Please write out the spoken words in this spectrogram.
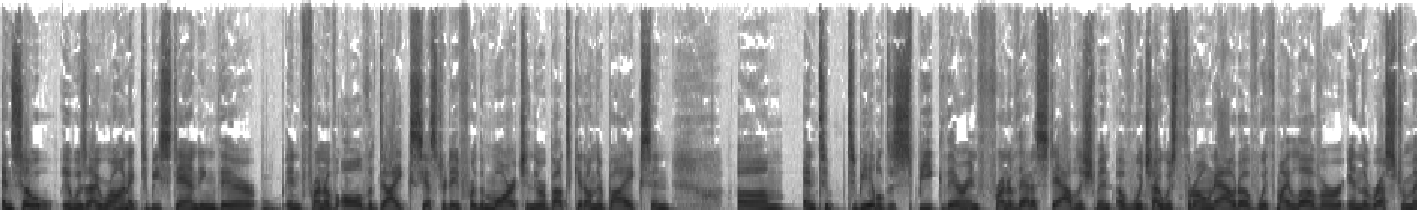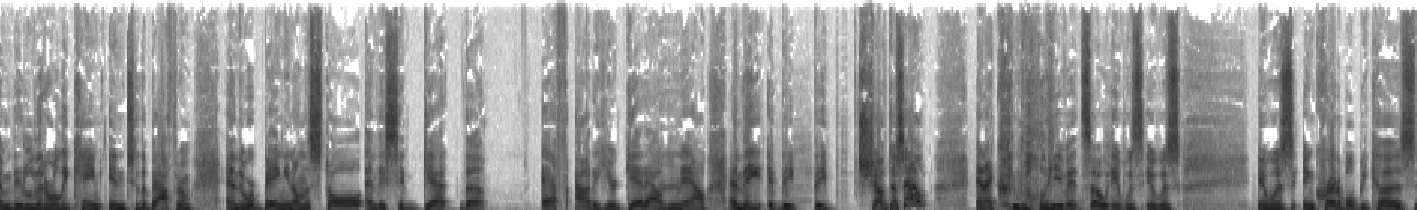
And so it was ironic to be standing there in front of all the dykes yesterday for the march, and they were about to get on their bikes and. Um, and to, to be able to speak there in front of that establishment of which I was thrown out of with my lover in the restroom. I mean, they literally came into the bathroom and they were banging on the stall and they said, get the F out of here, get out Yeah, yeah. now. And they, they, they shoved us out and I couldn't believe it. So it was, it was, it was incredible because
